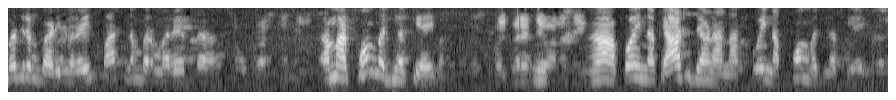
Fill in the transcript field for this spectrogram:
બજરંગવાડીમાં રહીશ પાંચ નંબરમાં રહેતા. અમારા ફોર્મ જ નથી આવ્યા હા કોઈ નથી આઠ જણાના કોઈના ફોર્મ જ નથી આવ્યા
